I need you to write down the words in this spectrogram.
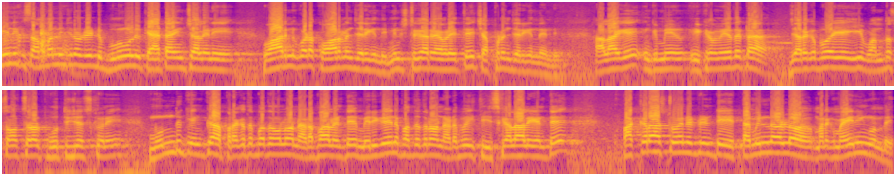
దీనికి సంబంధించినటువంటి భూములు కేటాయించాలని వారిని కూడా కోరడం జరిగింది. మినిస్టర్ గారు ఎవరైతే చెప్పడం జరిగిందండి. అలాగే ఇంక మేము ఇక మీదట జరగబోయే ఈ వంద సంవత్సరాలు పూర్తి చేసుకుని ముందుకు ఇంకా ప్రగతి పదంలో నడపాలంటే మెరుగైన పద్ధతిలో నడపి తీసుకెళ్ళాలి అంటే పక్క రాష్ట్రమైనటువంటి తమిళనాడులో మనకు మైనింగ్ ఉంది.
